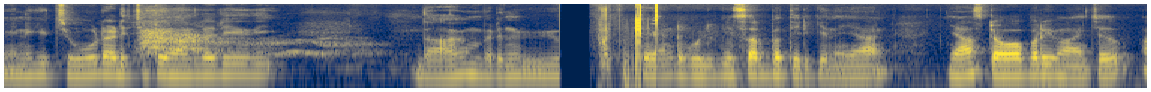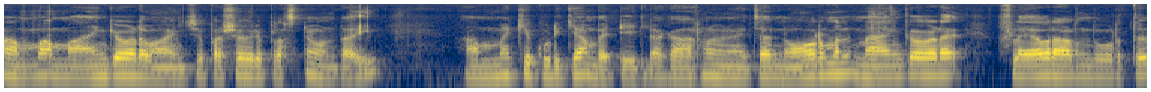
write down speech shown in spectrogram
എനിക്ക് ചൂടടിച്ചിട്ട് നല്ല രീതി ദാഹം വരുന്നു. വേണ്ട ഗുൽഗി സർബത്തിരിക്കുന്നു ഞാൻ. ഞാൻ സ്ട്രോബെറി വാങ്ങിച്ചത് അമ്മ മാങ്കോടെ വാങ്ങിച്ചു. പക്ഷേ ഒരു പ്രശ്നമുണ്ടായി അമ്മയ്ക്ക് കുടിക്കാൻ പറ്റിയില്ല. കാരണം എന്ന് വെച്ചാൽ നോർമൽ മാങ്കോയുടെ ഫ്ലേവർ ആണെന്ന് ഓർത്ത്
